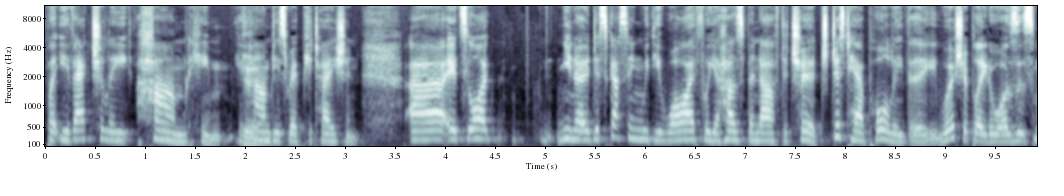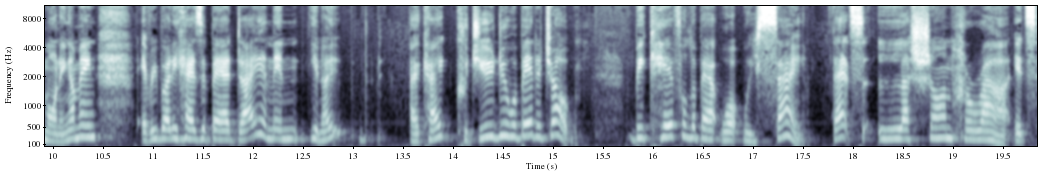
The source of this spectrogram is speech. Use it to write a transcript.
but you've actually harmed him. You've Yeah. harmed his reputation. Uh, it's like, you know, discussing with your wife or your husband after church just how poorly the worship leader was this morning. I mean, everybody has a bad day, and then, you know, okay, could you do a better job? Be careful about what we say. That's lashon hara. It's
